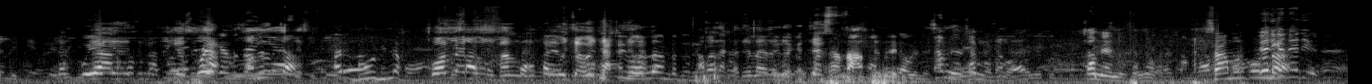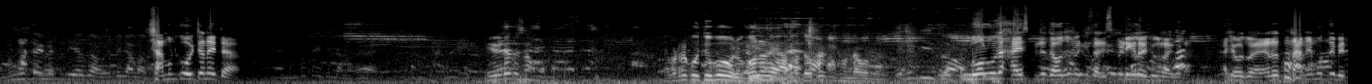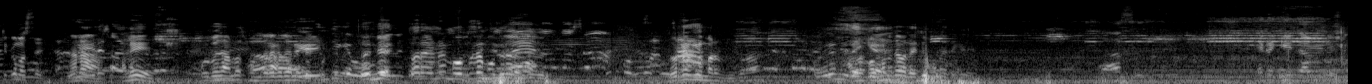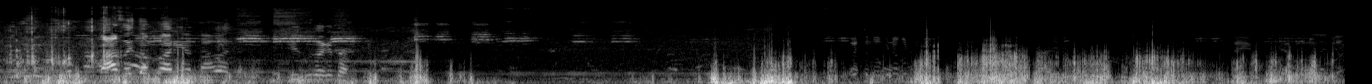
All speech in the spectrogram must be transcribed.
সামনকে ওইটা না এটা? এবারে কইতে বল বল রে আমরা দরকার কি সন্ধ্যা করব বলব যে হাই স্পিডে যাওয়ার জন্য কি স্যার স্পিডে গেলে বেশি লাগবে? না আচ্ছা বলব এটা টানের মধ্যে ব্যতিক্রম আছে। না না আরে কইবে যে আমরা সন্ধ্যার জানি ব্যাক করতে তোর এনে মধুরা মধুরা। দরকার কি মারবি তোরা মনে যাও রাইতে মনে থেকে এটা কি আমি বাস আইতাম পারি না কি বুঝা গেতা কত দিন দিছন কি আরে এত দেও না কত খাইছি আমার তো বিচে তো বড় ভয় লাগছে না বুঝে গেছে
